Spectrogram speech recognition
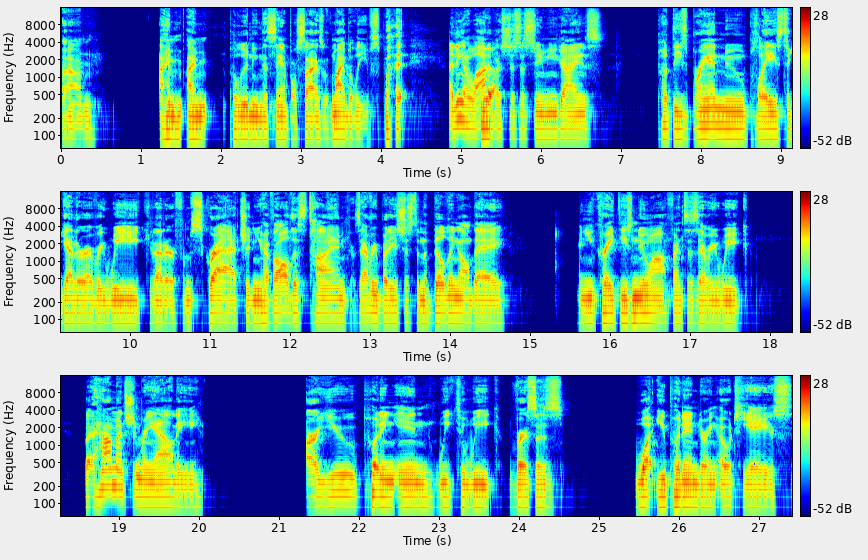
um, I'm, I'm polluting the sample size with my beliefs, but I think a lot yeah. of us just assume you guys put these brand new plays together every week that are from scratch and you have all this time because everybody's just in the building all day and you create these new offenses every week but how much in reality are you putting in week to week versus what you put in during OTAs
